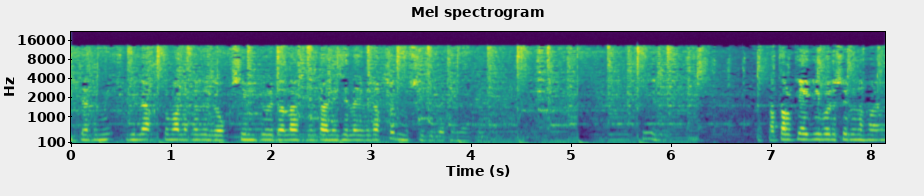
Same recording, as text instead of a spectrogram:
এতিয়া তুমি এইবিলাক তোমালোকে যে যোগ চিমটো এটা লাষ্ট টানিছিলা এইবিলাক চব মুচি দিবা তেনেকৈ ঠিক আছে পাতলকৈ আঁকিব দিছিলোঁ নহয়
